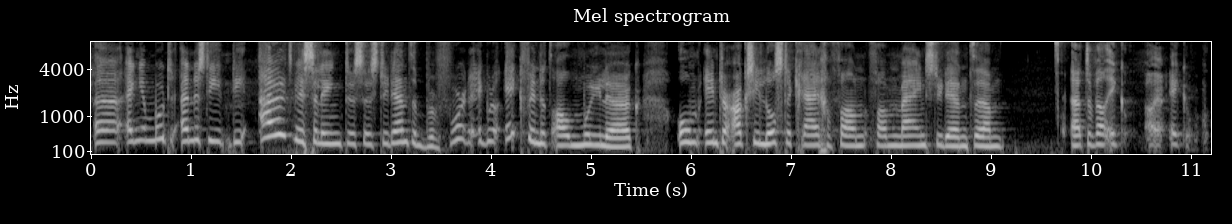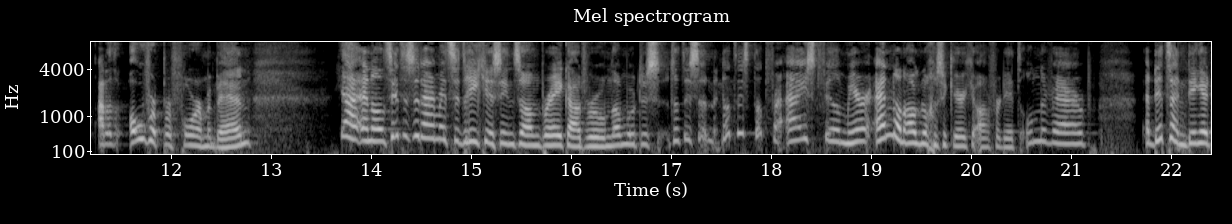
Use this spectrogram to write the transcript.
Eh, en je moet, en dus die, die uitwisseling tussen studenten bevorderen. Ik bedoel, ik vind het al moeilijk om interactie los te krijgen van, van mijn studenten. Eh, terwijl ik, eh, ik aan het overperformen ben. Ja, en dan zitten ze daar met z'n drietjes in zo'n breakout room. Dan moet dus, dat, is een, dat, is, dat vereist veel meer. En dan ook nog eens een keertje over dit onderwerp. En dit zijn dingen,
